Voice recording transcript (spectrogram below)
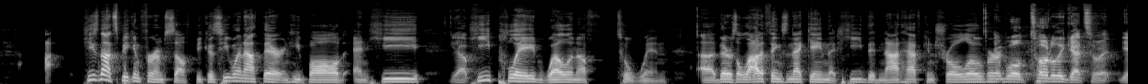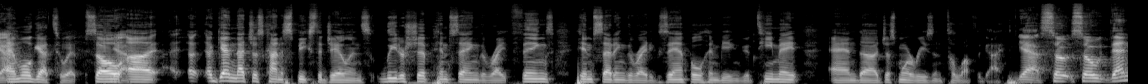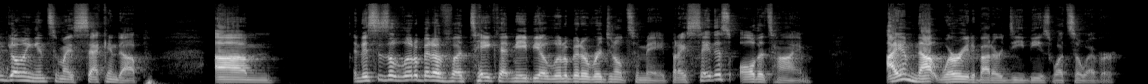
I, he's not speaking for himself because he went out there and he balled and he yep. he played well enough to win. Uh, there's a lot yep. of things in that game that he did not have control over. And we'll totally get to it. Yeah. And we'll get to it. So, yeah. uh, again, that just kind of speaks to Jalen's leadership, him saying the right things, him setting the right example, him being a good teammate, and uh, just more reason to love the guy. Yeah. So, so then going into my second up, um, and this is a little bit of a take that may be a little bit original to me, but I say this all the time. I am not worried about our DBs whatsoever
